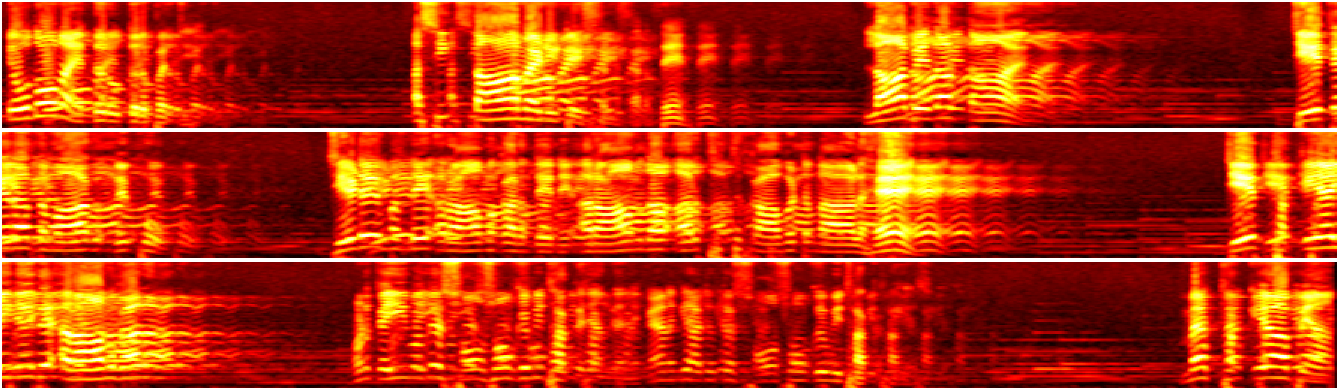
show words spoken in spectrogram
ਤੇ ਉਦੋਂ ਨਾ ਇੱਧਰ ਉੱਧਰ ਭੱਜੇ। ਅਸੀਂ ਤਾਂ ਮੈਡੀਟੇਸ਼ਨ ਕਰਦੇ ਹਾਂ। ਲਾਭ ਇਹਦਾ ਤਾਂ ਹੈ। ਜੇ ਤੇਰਾ ਦਿਮਾਗ ਵੇਖੋ, ਜਿਹੜੇ ਬੰਦੇ ਆਰਾਮ ਕਰਦੇ ਨੇ, ਆਰਾਮ ਦਾ ਅਰਥ ਥਕਾਵਟ ਨਾਲ ਹੈ। ਜੇ ਥੱਕਿਆ ਹੀ ਨਹੀਂ ਤੇ ਆਰਾਮ ਕਾਹਦਾ? ਹੁਣ ਕਈ ਬੰਦੇ ਸੌ ਸੌ ਕੇ ਵੀ ਥੱਕ ਜਾਂਦੇ ਨੇ, ਕਹਿਣਗੇ ਅੱਜ ਤੇ ਸੌ ਸੌ ਕੇ ਵੀ ਥੱਕ ਗਏ ਮੈਂ ਥੱਕਿਆ ਪਿਆ,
